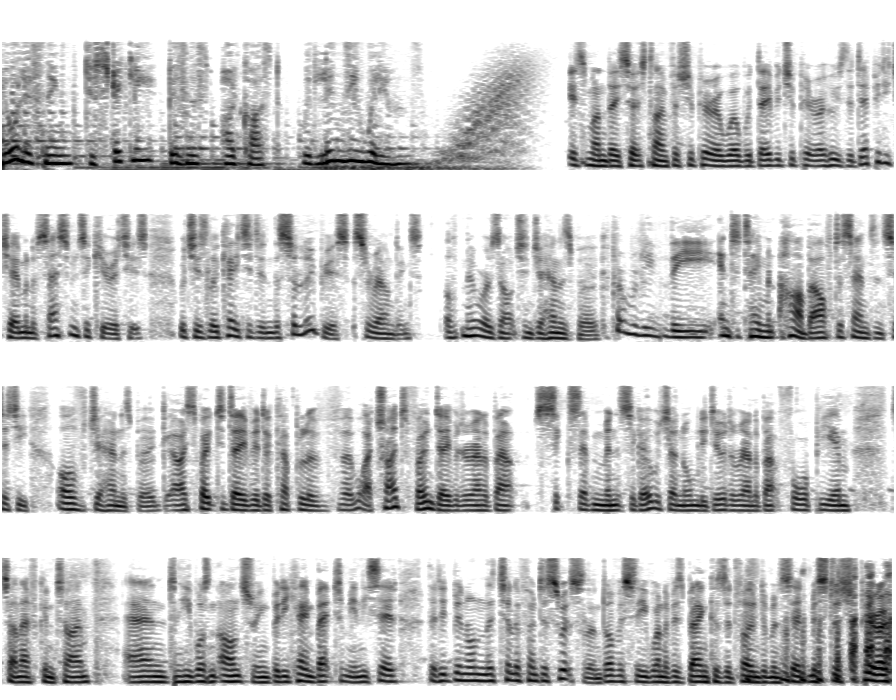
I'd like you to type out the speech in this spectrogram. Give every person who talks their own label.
Speaker 1: You're listening to Strictly Business Podcast with Lindsay Williams.
Speaker 2: It's Monday, so it's time for Shapiro World with David Shapiro, who's the Deputy Chairman of Sasfin Securities, which is located in the salubrious surroundings of Melrose Arch in Johannesburg, probably the entertainment hub after Sandton City of Johannesburg. I spoke to David a couple of, uh, well, I tried to phone David around about six, seven minutes ago, which I normally do at around about 4 p.m. South African time, and he wasn't answering, but he came back to me and he said that he'd been on the telephone to Switzerland. Obviously, one of his bankers had phoned him and said, Mr. Shapiro,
